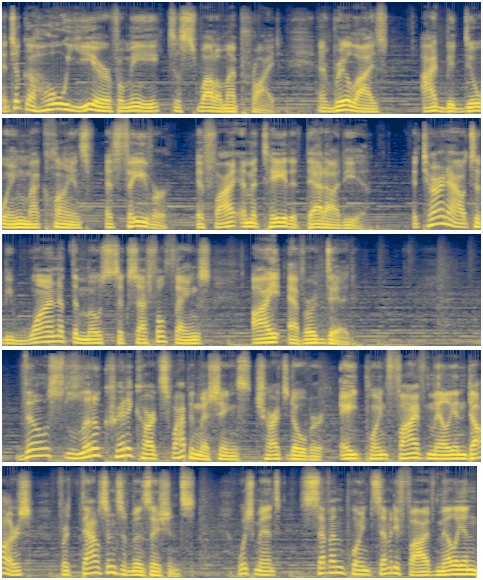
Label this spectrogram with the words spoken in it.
It took a whole year for me to swallow my pride and realize I'd be doing my clients a favor if I imitated that idea. It turned out to be one of the most successful things I ever did. Those little credit card swiping machines charged over $8.5 million for thousands of musicians, which meant $7.75 million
